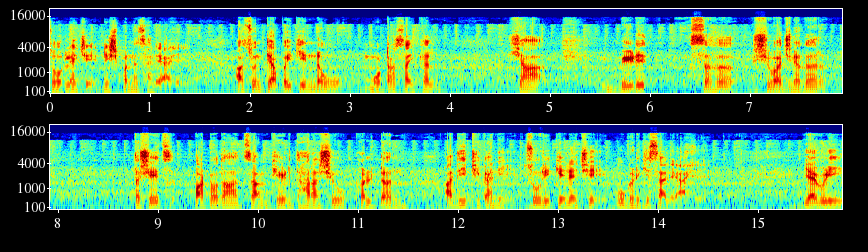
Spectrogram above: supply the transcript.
चोरल्याचे निष्पन्न झाले आहे. असून त्यापैकी नऊ मोटरसायकल ह्या बीडसह शिवाजीनगर तसेच पाटोदा जामखेड धाराशिव फलटण आदी ठिकाणी चोरी केल्याचे उघडकीस आले आहे. यावेळी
